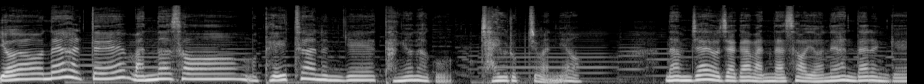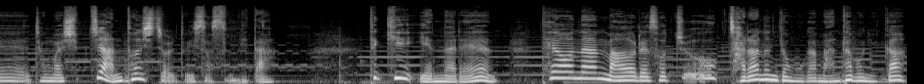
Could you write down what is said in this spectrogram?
연애할 때 만나서 뭐 데이트하는 게 당연하고 자유롭지만요. 남자 여자가 만나서 연애한다는 게 정말 쉽지 않던 시절도 있었습니다. 특히 옛날엔 태어난 마을에서 쭉 자라는 경우가 많다 보니까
